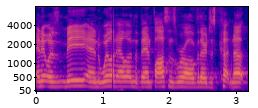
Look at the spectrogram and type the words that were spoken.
And it was me and Will and Ella and the Van Fossens were all over there just cutting up.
